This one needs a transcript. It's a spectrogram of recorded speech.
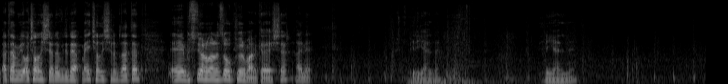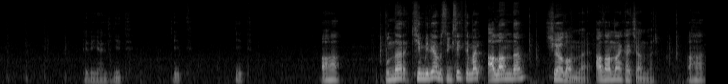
Zaten o challenge'ları da videoda yapmaya çalışırım zaten. Ee, bütün yorumlarınızı okuyorum arkadaşlar. Hani biri geldi. Biri geldi. Biri geldi git. Git. Git. Aha. Bunlar kim biliyor musun? Yüksek ihtimal alandan şey olanlar. Alandan kaçanlar. Aha.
